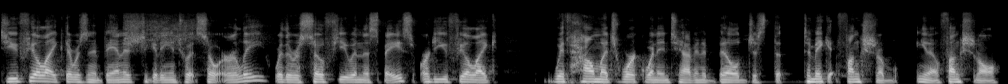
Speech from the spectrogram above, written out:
do you feel like there was an advantage to getting into it so early where there were so few in the space or do you feel like with how much work went into having to build just the, to make it functional, you know, functional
